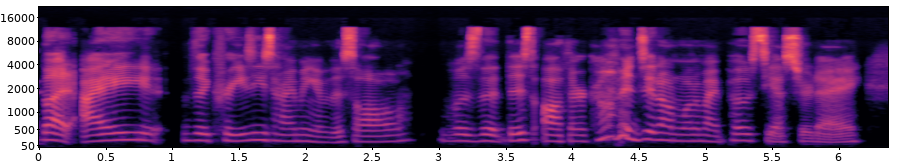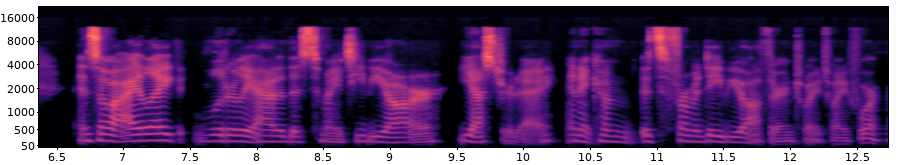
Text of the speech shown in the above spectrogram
Okay. But I the crazy timing of this all was that this author commented on one of my posts yesterday. And so I like literally added this to my TBR yesterday and it come it's from a debut author in 2024.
